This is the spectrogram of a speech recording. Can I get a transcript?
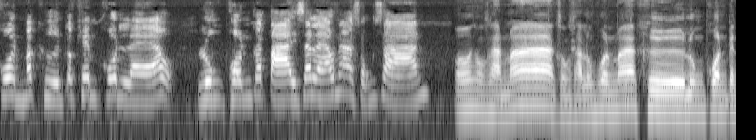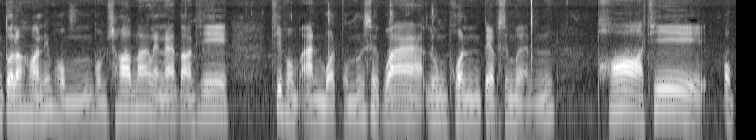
ข้นเมื่อคืนก็เข้มข้นแล้ว ลุงพลก็ตายซะแล้วน่าสงสาร โอ้สงสารมากสงสารลุงพลมาก คือลุงพลเป็นตัวละครที่ผมผมชอบมากเลยนะ ตอนที่ที่ผมอ่านบท ผมรู้สึกว่าลุงพลเปรียบเสมือนพ่อที่อบ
